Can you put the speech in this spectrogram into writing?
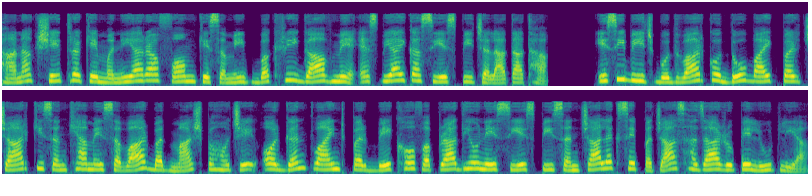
थाना क्षेत्र के मनियारा फॉर्म के समीप बखरी गाँव में एसबीआई का सीएसपी चलाता था। इसी बीच बुधवार को दो बाइक पर चार की संख्या में सवार बदमाश पहुँचे और गन प्वाइंट पर बेखौफ अपराधियों ने सीएसपी संचालक से पचास हज़ार रुपये लूट लिया।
